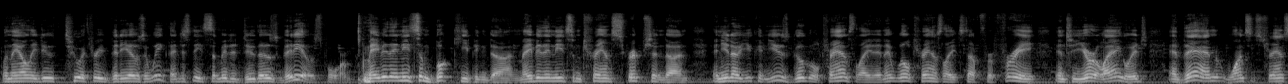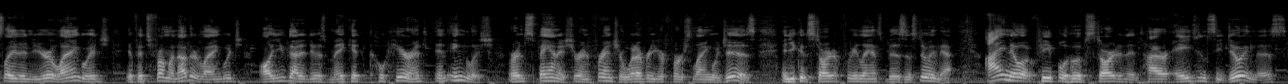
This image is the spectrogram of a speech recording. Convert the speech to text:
when they only do two or three videos a week. They just need somebody to do those videos for them maybe they need some bookkeeping done. Maybe they need some transcription done. And you know you can use Google Translate and it will translate stuff for free into your language. And then once it's translated into your language if it's from another language all you got to do is make it coherent in English or in Spanish or in French or whatever your first language is. And you can start a freelance business doing that. I know of people who have started an entire agency doing this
